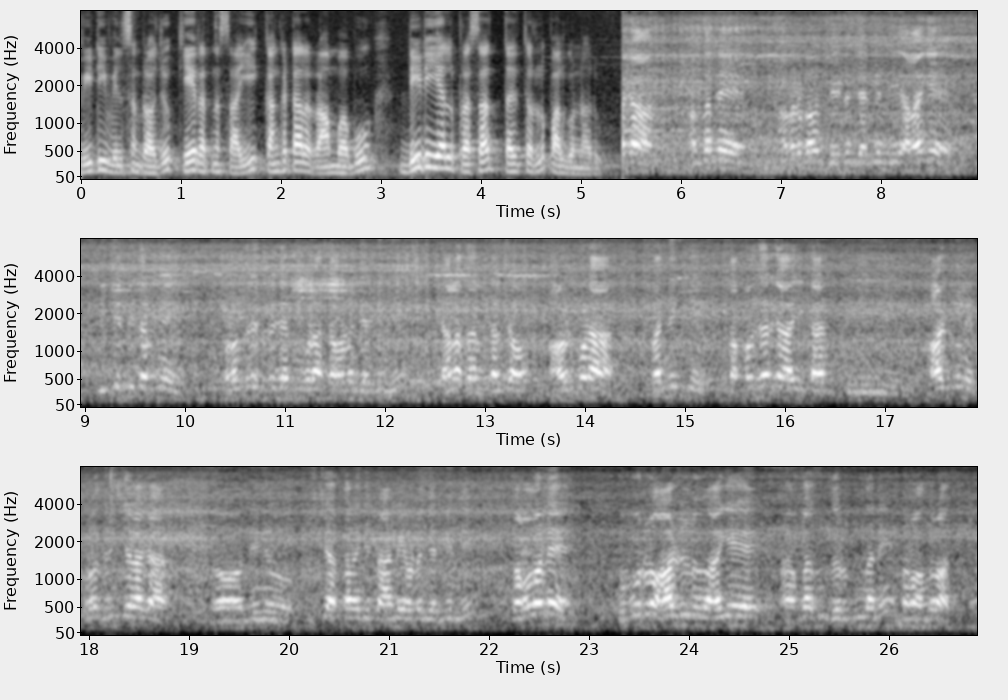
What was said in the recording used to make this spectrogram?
VT Wilson Raju K. Ratnasai Kankatala Rambabu DDL Prasad తదితరులు పాల్గొన్నారు. అలాగే గారిని కూడా కలవడం జరిగింది. చాలాసార్లు కలిసాం. ఆవిడ కూడా స్పందించి తప్పనిసరిగా ఈ కార్యక్రమం ఈ ఆర్డర్ని పునరుద్ధరించేలాగా ఆ, నేను కృషి చెప్పి హామీ ఇవ్వడం జరిగింది. త్వరలోనే కొవ్వూరులో ఆర్డర్లు ఆగే అవకాశం జరుగుతుందని మనం అందరూ ఆశిస్తాం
